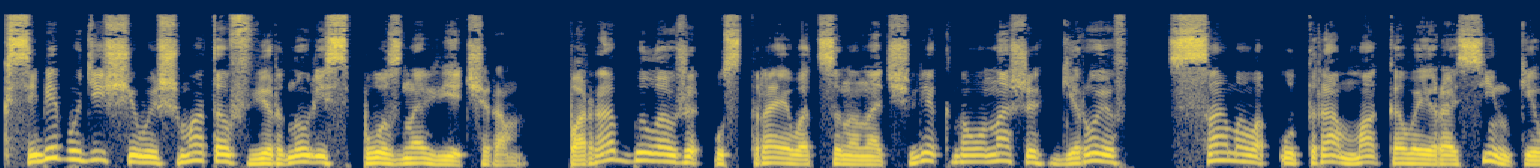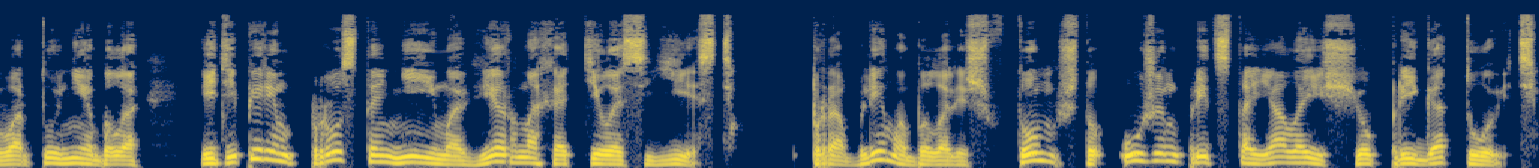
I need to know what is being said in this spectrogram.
К себе Будищев и Шматов вернулись поздно вечером. Пора было уже устраиваться на ночлег, но у наших героев с самого утра маковой росинки во рту не было – и теперь им просто неимоверно хотелось есть. Проблема была лишь в том, что ужин предстояло еще приготовить.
